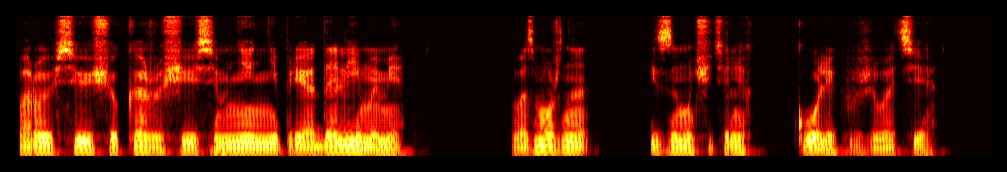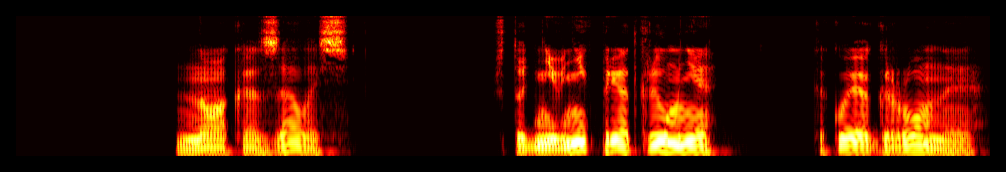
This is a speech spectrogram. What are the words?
порой все еще кажущиеся мне непреодолимыми, возможно, из-за мучительных колик в животе. Но оказалось, что дневник приоткрыл мне, какое огромное,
